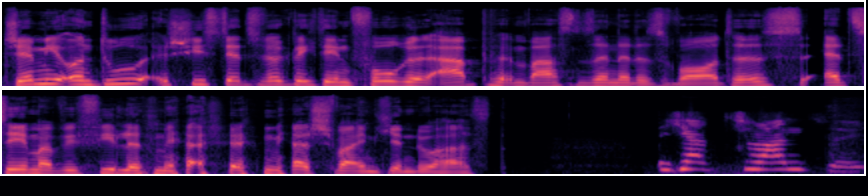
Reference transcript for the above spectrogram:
Jimmy, und du schießt jetzt wirklich den Vogel ab, im wahrsten Sinne des Wortes. Erzähl mal, wie viele Meer Meerschweinchen du hast. Ich habe 20.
